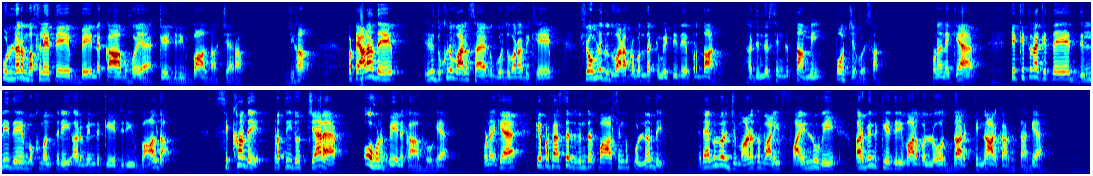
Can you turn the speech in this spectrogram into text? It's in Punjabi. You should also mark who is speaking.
Speaker 1: ਭੁੱਲਰ ਮਸਲੇ ਤੇ ਬੇਨਕਾਬ ਹੋਇਆ ਕੇਜਰੀਵਾਲ ਦਾ ਚਿਹਰਾ। ਜੀ ਹਾਂ, ਪਟਿਆਲਾ ਦੇ ਜਿਹੜੀ ਦੁੱਖ ਨਿਵਾਰਨ ਸਾਹਿਬ ਗੁਰਦੁਆਰਾ ਵਿਖੇ ਸ਼੍ਰੋਮਣੀ ਗੁਰਦੁਆਰਾ ਪ੍ਰਬੰਧਕ ਕਮੇਟੀ ਦੇ ਪ੍ਰਧਾਨ ਹਰਜਿੰਦਰ ਸਿੰਘ ਧਾਮੀ ਪਹੁੰਚੇ ਹੋਏ ਸਨ। ਉਹਨਾਂ ਨੇ ਕਿਹਾ ਕਿ ਕਿਤਨਾ ਕਿਤੇ ਦਿੱਲੀ ਦੇ ਮੁੱਖ ਮੰਤਰੀ ਅਰਵਿੰਦ ਕੇਜਰੀਵਾਲ ਦਾ ਸਿੱਖਾਂ ਦੇ ਪ੍ਰਤੀ ਜੋ ਚਿਹਰਾ ਹੈ, ਉਹ ਹੁਣ ਬੇਨਕਾਬ ਹੋ ਗਿਆ ਉਹਨਾਂ ਨੇ ਕਿਹਾ ਕਿ ਪ੍ਰੋਫੈਸਰ ਰਵਿੰਦਰਪਾਲ ਸਿੰਘ ਭੁੱਲਰ ਦੀ ਰੈਗੂਲਰ ਜ਼ਮਾਨਤ ਵਾਲੀ ਫਾਈਲ ਨੂੰ ਵੀ ਅਰਵਿੰਦ ਕੇਜਰੀਵਾਲ ਵੱਲੋਂ ਦਰਕਿਨਾਰ ਕਰ ਦਿੱਤਾ ਗਿਆ।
